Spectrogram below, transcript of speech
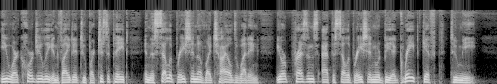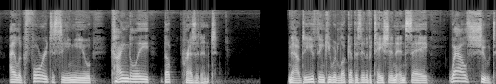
you are cordially invited to participate in the celebration of my child's wedding. Your presence at the celebration would be a great gift to me. I look forward to seeing you. Kindly, the President. Now, do you think he would look at this invitation and say, well, shoot,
